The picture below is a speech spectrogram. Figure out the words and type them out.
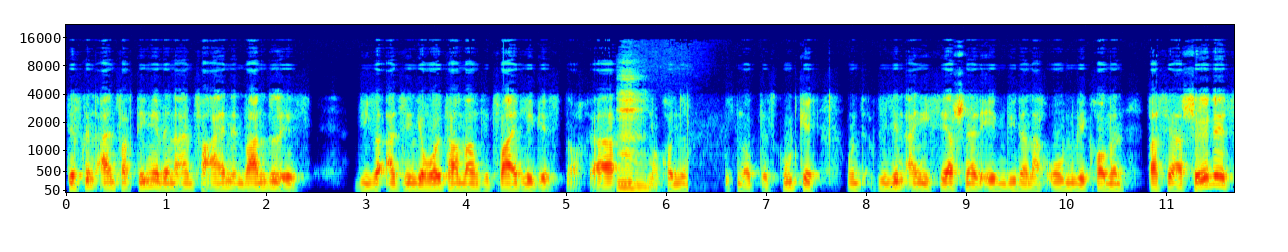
das sind einfach Dinge, wenn ein Verein im Wandel ist. Die, wir- als sie ihn geholt haben, waren sie Zweitligist noch. Ja, Mhm. man konnte wissen, ob das gut geht. Und sie sind eigentlich sehr schnell eben wieder nach oben gekommen, was ja schön ist.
